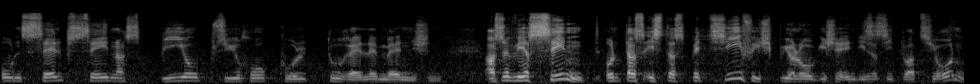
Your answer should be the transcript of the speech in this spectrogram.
uns selbst sehen als biopsychokulturelle Menschen. Also wir sind, und das ist das spezifisch Biologische in dieser Situation,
